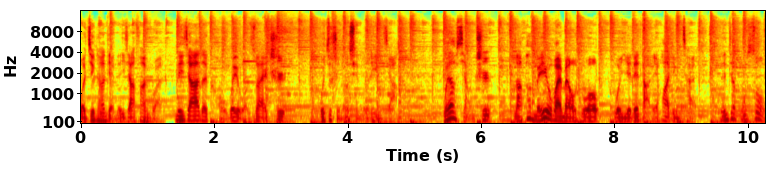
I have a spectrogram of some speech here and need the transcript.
我经常点的一家饭馆，那家的口味我最爱吃，我就只能选择这一家。我要想吃，哪怕没有外卖 O2O，我也得打电话订菜，人家不送，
